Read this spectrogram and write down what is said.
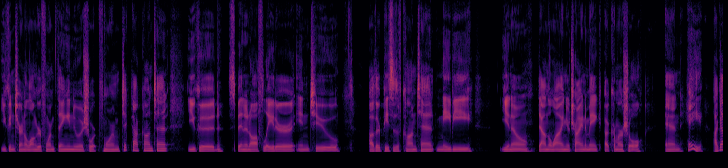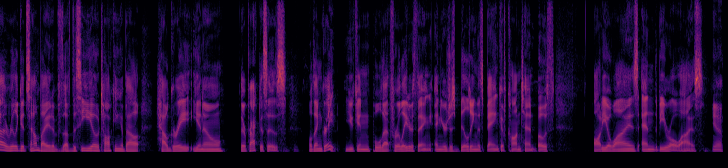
you can turn a longer form thing into a short form TikTok content. You could spin it off later into other pieces of content. Maybe, you know, down the line, you're trying to make a commercial and hey, I got a really good soundbite of, of the CEO talking about how great, you know, their practice is. Mm-hmm. Well, then great. You can pull that for a later thing. And you're just building this bank of content, both audio wise and the B roll wise. Yeah.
